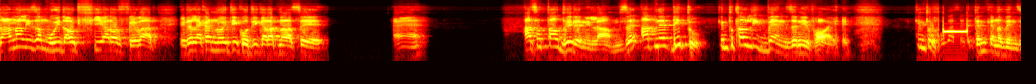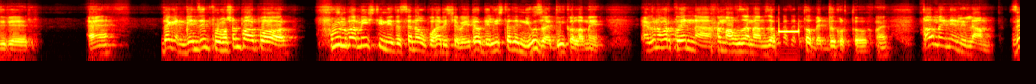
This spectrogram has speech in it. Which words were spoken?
journalism without fear or favour এটা লেখার নৈতিক অধিকার আপনার আছে। হ্যাঁ? আচ্ছা তাও ধরে নিলাম যে আপনি ভীতু, কিন্তু তাও লিখবেন যে নির্ভয়। কিন্তু কেন বেঞ্জিরের হ্যাঁ? দেখেন বেঞ্জিন প্রমোশন পাওয়ার পর ফুল বা মিষ্টি নিতেছে না উপহার হিসেবে। এটাও ডেলি স্টারের নিউজ হয় দুই কলামে এখন আবার কোয়েন না, মাহবুজা নাম যে হোগা তো বাধ্য করতো হ্যাঁ? তাও মেনে নিলাম যে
